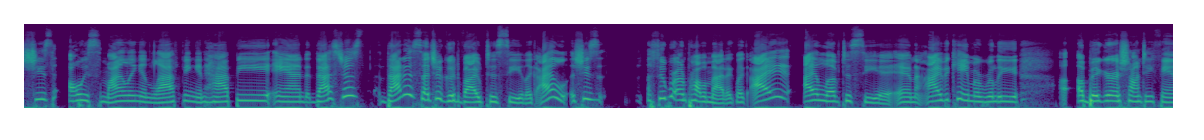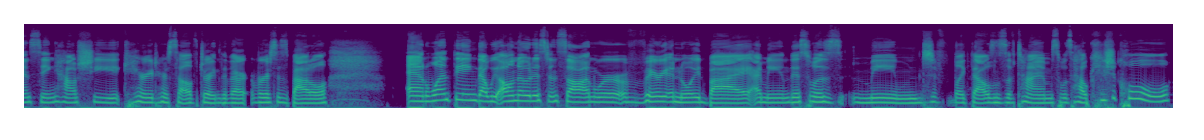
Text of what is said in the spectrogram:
she's always smiling and laughing and happy and that's just that is such a good vibe to see. Like i she's super unproblematic. Like i i love to see it and i became a really a bigger ashanti fan seeing how she carried herself during the Verzuz battle. And one thing that we all noticed and saw and were very annoyed by, I mean, this was memed like thousands of times, was how Keyshia Cole,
